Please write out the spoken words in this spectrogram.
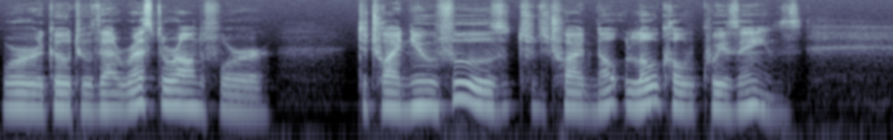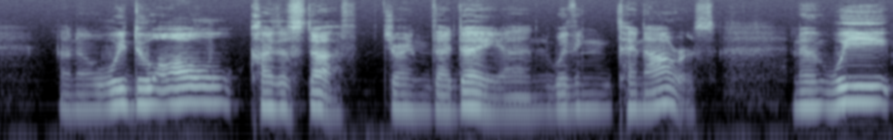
or go to that restaurant for to try new foods, to try no, local cuisines. And uh, we do all kinds of stuff during that day and within 10 hours. And then we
